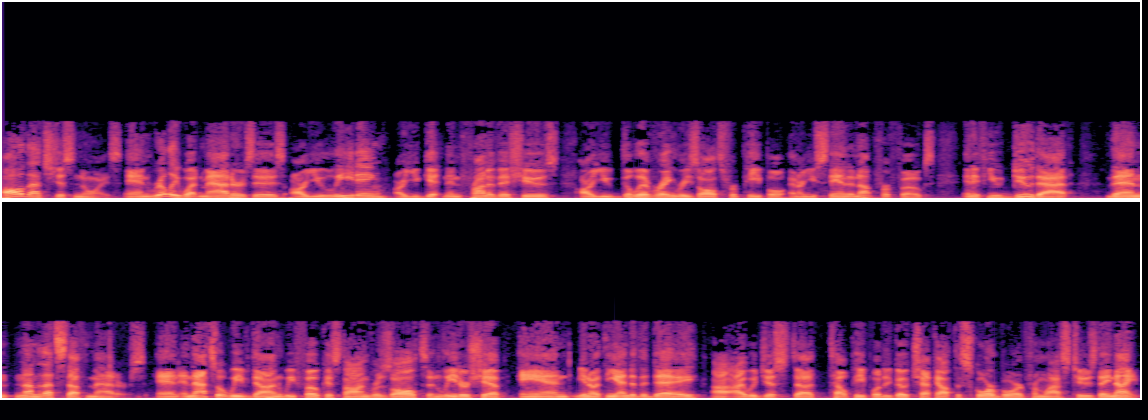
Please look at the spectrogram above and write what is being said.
all that's just noise. And really what matters is are you leading? Are you getting in front of issues? Are you delivering results for people? And are you standing up for folks? And if you do that, then none of that stuff matters. And, and that's what we've done. We focused on results and leadership. And, you know, at the end of the day, uh, I would just uh, tell people to go check out the scoreboard from last Tuesday night.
